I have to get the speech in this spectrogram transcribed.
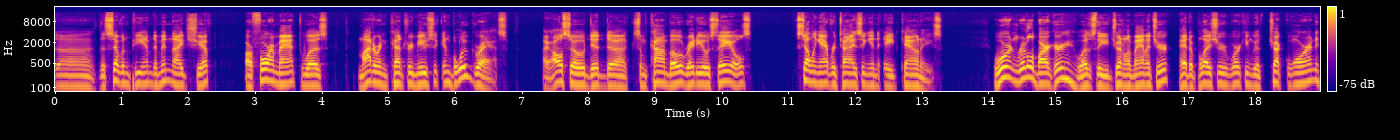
uh, the 7 p.m. to midnight shift. Our format was modern country music and bluegrass. I also did uh, some combo radio sales, selling advertising in eight counties. Warren Riddlebarger was the general manager. Had a pleasure working with Chuck Warren,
